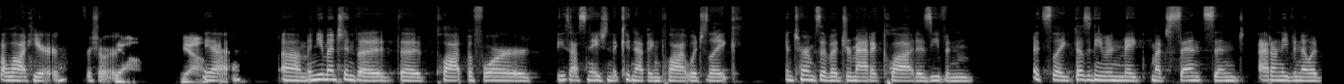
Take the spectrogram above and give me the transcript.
a lot here for sure. Yeah. Yeah. Yeah. Um, and you mentioned the the plot before the assassination, the kidnapping plot, which like in terms of a dramatic plot is even it's like doesn't even make much sense. And I don't even know what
